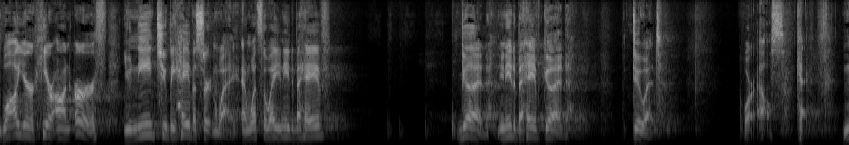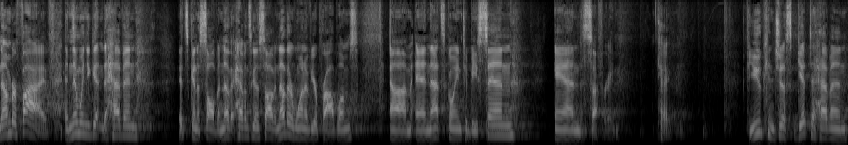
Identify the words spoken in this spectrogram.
while you're here on earth, you need to behave a certain way. And what's the way you need to behave? Good. You need to behave good. Do it. Or else. Okay. Number five. And then when you get into heaven, it's going to solve another, heaven's going to solve another one of your problems um, and that's going to be sin and suffering. Okay. If you can just get to heaven,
